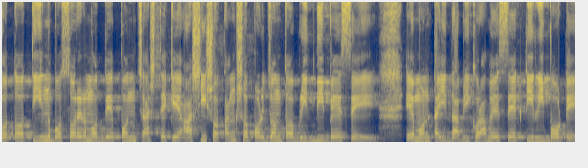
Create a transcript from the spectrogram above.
গত তিন বছরের মধ্যে পঞ্চাশ থেকে আশি শতাংশ পর্যন্ত বৃদ্ধি পেয়েছে। এমনটাই দাবি করা হয়েছে একটি রিপোর্টে।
